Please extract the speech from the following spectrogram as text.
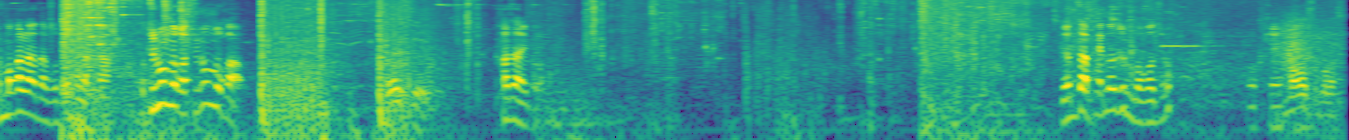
도망갈라다 못 도망간다. 어, 두명 녹아 두명 녹아 나이스. 가자 이거 연다 배너 좀 먹어줘. 오케이. 먹었어 먹었어.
